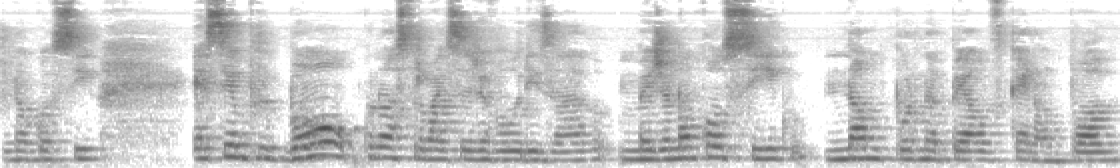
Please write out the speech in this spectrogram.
Não consigo. É sempre bom que o nosso trabalho seja valorizado, mas eu não consigo não me pôr na pele de quem não pode.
